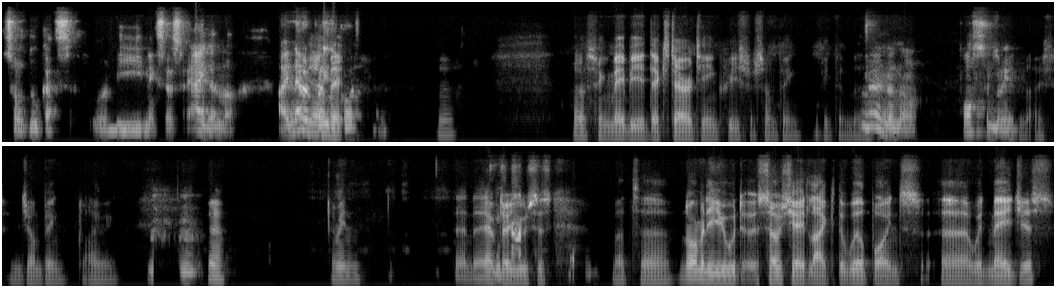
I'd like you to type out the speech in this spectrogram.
So ducats will be necessary. I don't know. I never yeah, played the course. Yeah. I was thinking maybe a dexterity increase or something. Make them, uh, no, no, no. Possibly. Nice. Jumping, climbing. Mm-hmm. Yeah. I mean, they have their uses, but uh, normally you would associate like the will points uh, with mages.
